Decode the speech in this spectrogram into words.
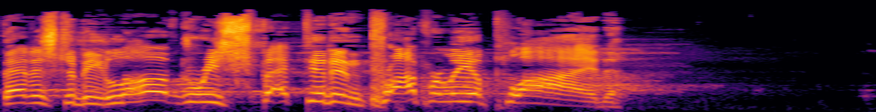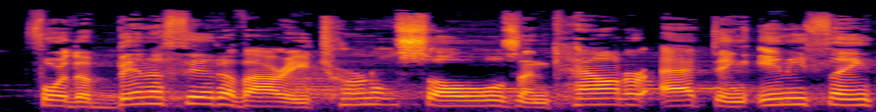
that is to be loved, respected, and properly applied for the benefit of our eternal souls and counteracting anything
